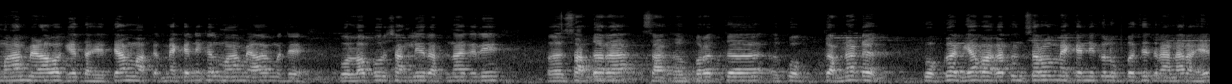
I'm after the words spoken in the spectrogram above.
महामेळावा घेत आहे. त्या माक मेकॅनिकल महामेळाव्यामध्ये कोल्हापूर सांगली रत्नागिरी सातारा सा परत को कर्नाटक कोकण या भागातून सर्व मेकॅनिकल उपस्थित राहणार आहेत.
